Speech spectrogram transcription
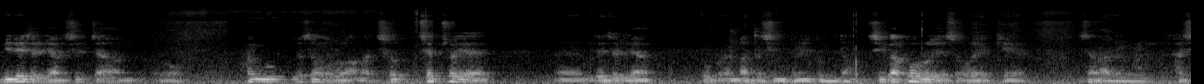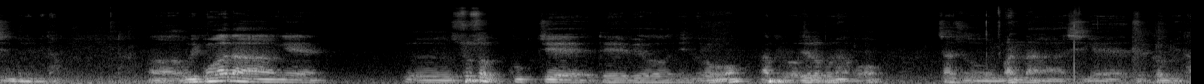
미래 전략 실장으로 한국 여성으로 아마 첫 최초의 에, 미래 전략 부분을 맡으신 분일 겁니다. 싱가포르에서 오랫게 생활을 하신 분입니다. 어, 우리 공화당의 그 수석 국제 대변인으로 앞으로 여러분하고 자주 만나시게 될 겁니다.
